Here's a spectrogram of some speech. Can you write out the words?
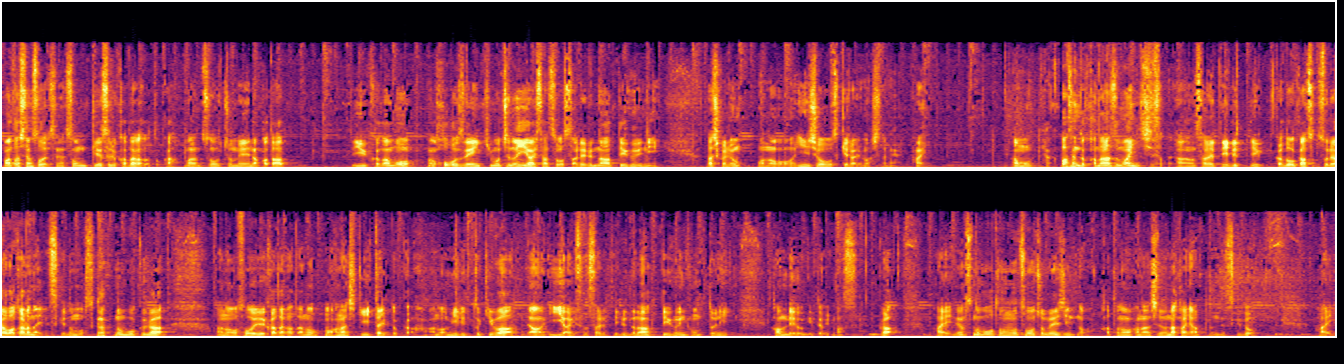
まあ、私はそうですね、尊敬する方々とか、まあ、その著名な方っていう方も、まあ、ほぼ全員気持ちのいい挨拶をされるなっていうふうに確かにあの印象をつけられましたね。はい。あもう100%必ず毎日さあのされているっていうかどうか、それはわからないですけども、少なくとも僕があのそういう方々のお話聞いたりとか、あの見るときはあ、いい挨拶されているんだなっていうふうに本当に感銘を受けておりますが、はい、でその冒頭のその著名人の方のお話の中にあったんですけど、はい、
